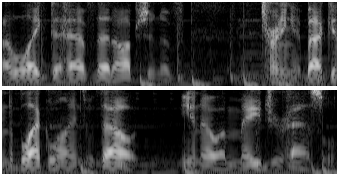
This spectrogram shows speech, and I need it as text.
I like to have that option of turning it back into black lines without, you know, a major hassle.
